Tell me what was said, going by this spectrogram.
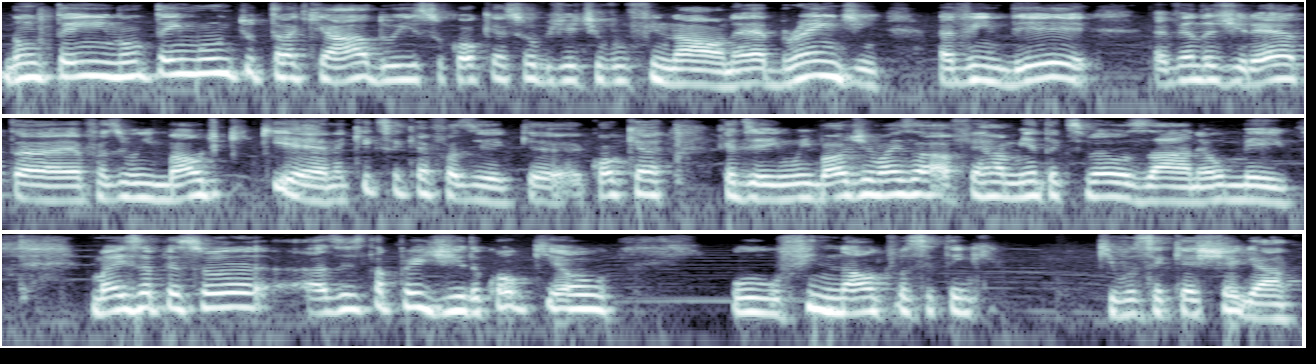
não tem, não tem muito traqueado isso, qual que é seu objetivo final, né? É branding, é vender, é venda direta, é fazer um inbound, o que que é, né? O que, que você quer fazer? Qual que é, quer dizer, um inbound é mais a, a ferramenta que você vai usar, né? O meio. Mas a pessoa, às vezes, está perdida. Qual que é o, o final que você tem que, que você quer chegar?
